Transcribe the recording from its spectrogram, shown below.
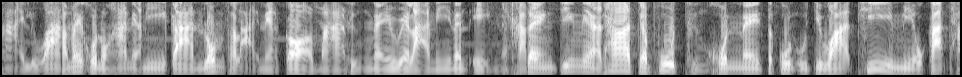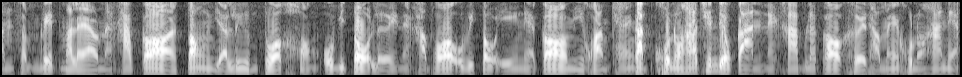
หายหรือว่าทำให้โคโนฮะเนี่ยมีการล่มสลายเนี่ยก็มาถึงในเวลานี้นั่นเองนะครับแต่จริงๆเนี่ยถ้าจะพูดถึงคนในตระกูลอุจิวะที่มีโอกาสทำสำเร็จมาแล้วนะครับก็ต้องอย่าลืมตัวของโอบิโตะเลยนะครับเพราะว่าโอบิโตะเองเนี่ยก็มีความแค้นกับโคโนฮะเช่นเดียวกันนะครับแล้วก็เคยทำให้โคโนฮะเนี่ย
